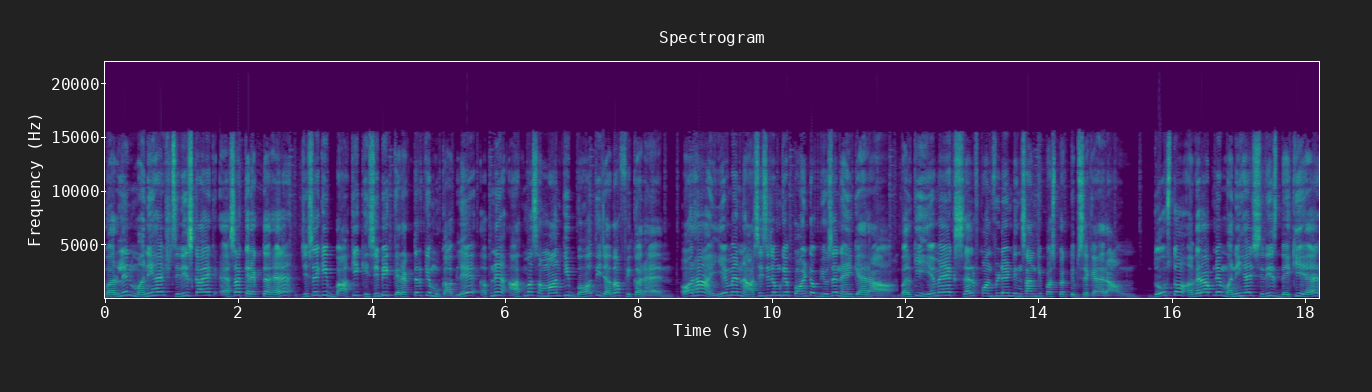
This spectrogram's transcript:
बर्लिन मनी हाइस्ट सीरीज़ का एक ऐसा कैरेक्टर है, जिसे कि बाकी किसी भी कैरेक्टर के मुकाबले अपने आत्म सम्मान की बहुत ही ज़्यादा फ़िक्र है। और हाँ ये मैं नार्सिसिज्म के पॉइंट ऑफ़ व्यू से नहीं कह रहा, बल्कि ये मैं एक सेल्फ कॉन्फिडेंट इंसान की पर्सपेक्टिव से कह रहा हूँ। दोस्तों, अगर आपने मनी है सीरीज़ देखी है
